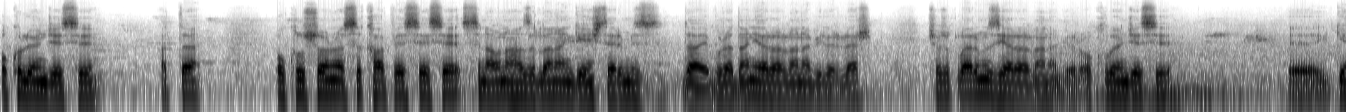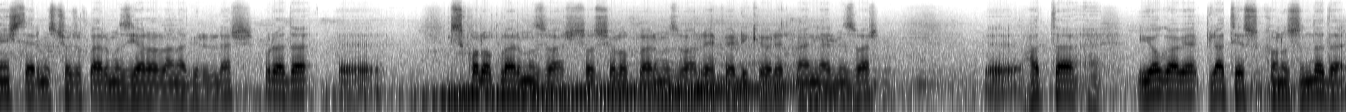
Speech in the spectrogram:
Okul öncesi, hatta okul sonrası KPSS sınavına hazırlanan gençlerimiz dahi buradan yararlanabilirler. Çocuklarımız yararlanabilir. Okul öncesi e, gençlerimiz, çocuklarımız yararlanabilirler. Burada e, psikologlarımız var, sosyologlarımız var, rehberlik öğretmenlerimiz var. E, hatta yoga ve pilates konusunda da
